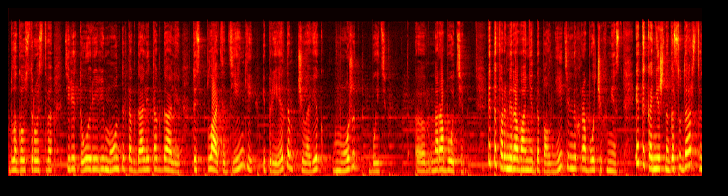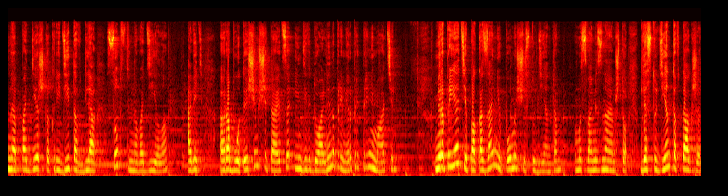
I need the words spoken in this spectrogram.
благоустройство территории, ремонт и так далее, и так далее. То есть платят деньги, и при этом человек может быть на работе. Это формирование дополнительных рабочих мест. Это, конечно, государственная поддержка кредитов для собственного дела. А ведь работающим считается индивидуальный, например, предприниматель. Мероприятия по оказанию помощи студентам. Мы с вами знаем, что для студентов также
